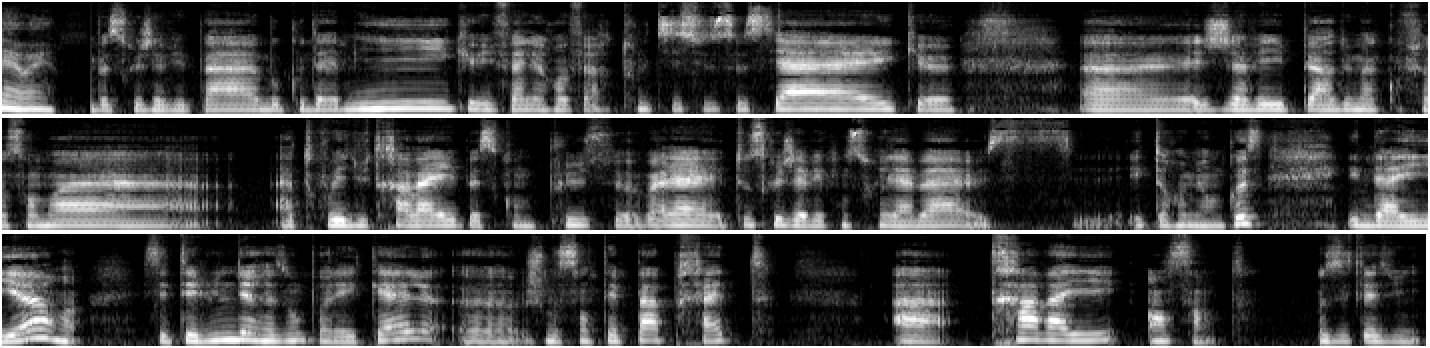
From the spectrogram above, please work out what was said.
Ah ouais. parce que j'avais pas beaucoup d'amis, qu'il fallait refaire tout le tissu social, que euh, j'avais perdu ma confiance en moi à, à trouver du travail parce qu'en plus voilà tout ce que j'avais construit là-bas était remis en cause et d'ailleurs c'était l'une des raisons pour lesquelles euh, je me sentais pas prête à travailler enceinte aux États-Unis.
